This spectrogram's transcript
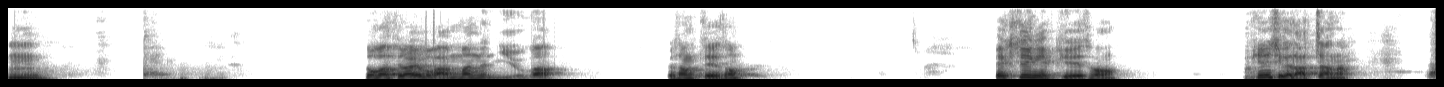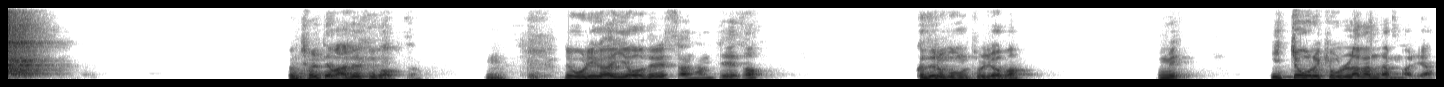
음. 너가 드라이버가 안 맞는 이유가 그 상태에서 백스윙에 비해서 피니시가 낮잖아. 그럼 절대 맞을 수가 없어. 음. 근데 우리가 이 어드레스한 상태에서 그대로 몸을 돌려봐. 그럼 이쪽으로 이렇게 올라간단 말이야.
